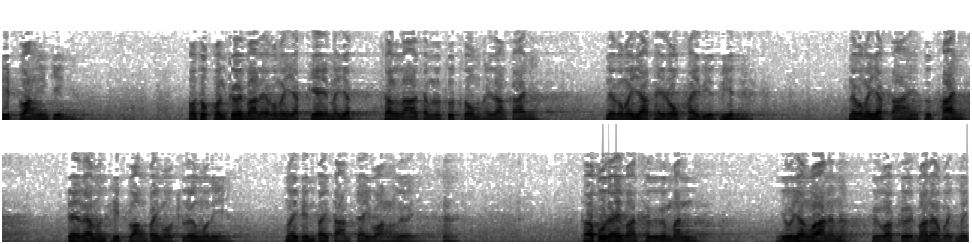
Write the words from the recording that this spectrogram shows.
ผิดหวังจริงๆ เพราะทุกคนเกิดมาแล้วก็ไม่อยากแก่ ไม่อยากชราชำรุดทรุดโทรมไอ้ร่างกายเนี่ยแล้วก็ไม่อยากให้โรคภัยเบียดเบียน แล้วก็ไม่อยากตายสุดท้ายนะแต่แล้วมันผิดหวังไปหมดเรื่องโมนี้ ไม่เป็นไปตามใจหวังเลยถ้าผู้ใดมาถือมั่น อยู่อย่างว่านั่นน่ะ คือว่าเกิดมาแล้วไม่ไม่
